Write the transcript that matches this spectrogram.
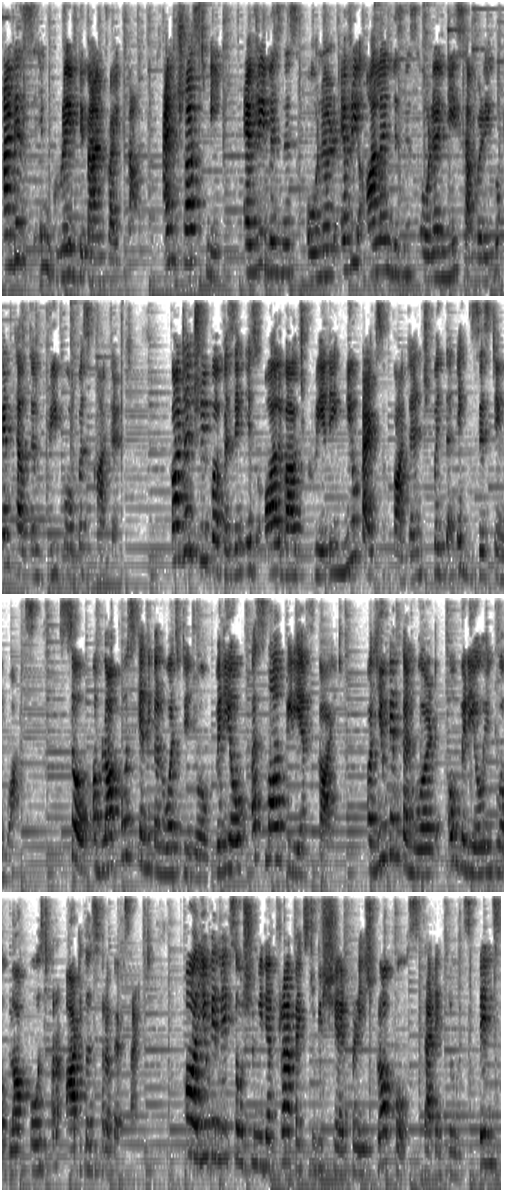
and is in great demand right now. And trust me, every business owner, every online business owner needs somebody who can help them repurpose content. Content repurposing is all about creating new types of content with the existing ones. So a blog post can be converted into a video, a small PDF guide, or you can convert a video into a blog post or articles for a website. Or you can make social media graphics to be shared for each blog post. That includes pins,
